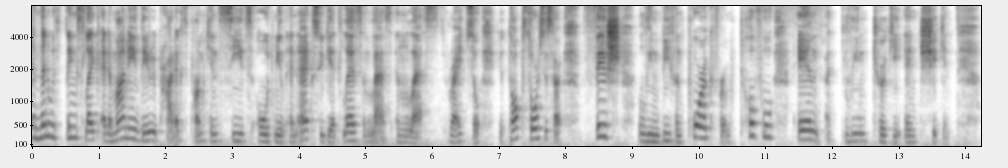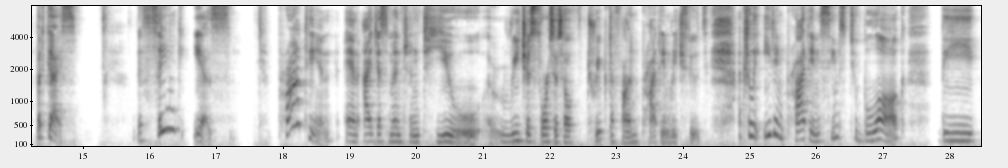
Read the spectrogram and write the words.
And then with things like edamame, dairy products, pumpkin seeds, oatmeal, and eggs, you get less and less and less, right? So your top sources are fish, lean beef and pork, firm tofu, and lean turkey and chicken. But guys, the thing is, protein, and I just mentioned to you richest sources of tryptophan, protein rich foods. Actually, eating protein seems to block the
